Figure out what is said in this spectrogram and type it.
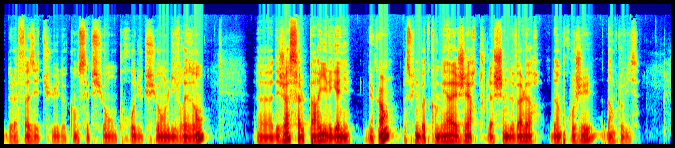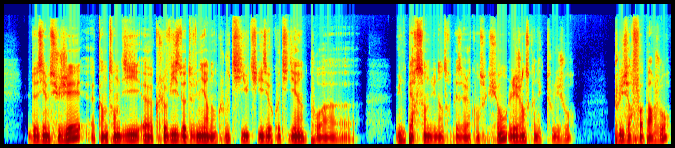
de la phase étude, conception, production, livraison, euh, déjà, ça, le pari, il est gagné. D'accord Parce qu'une boîte comme EA, elle gère toute la chaîne de valeur d'un projet dans Clovis. Deuxième sujet, quand on dit Clovis doit devenir donc l'outil utilisé au quotidien pour une personne d'une entreprise de la construction, les gens se connectent tous les jours, plusieurs fois par jour,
